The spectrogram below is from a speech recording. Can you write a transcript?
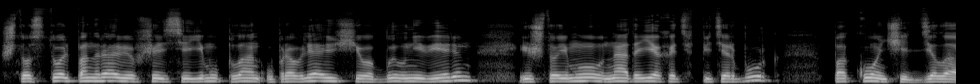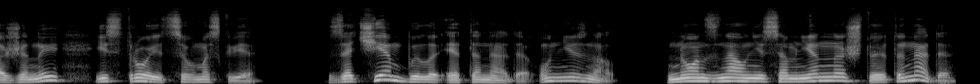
что столь понравившийся ему план управляющего был неверен и что ему надо ехать в Петербург, покончить дела жены и строиться в Москве. Зачем было это надо, он не знал. Но он знал, несомненно, что это надо.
